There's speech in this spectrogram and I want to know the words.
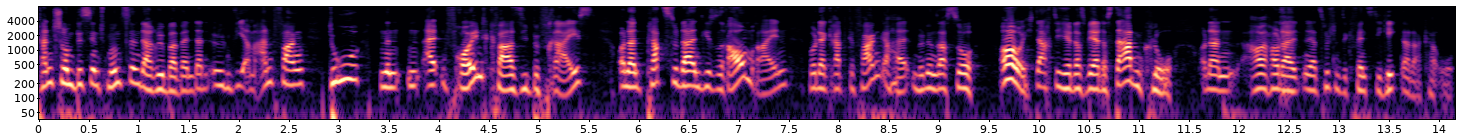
kann schon ein bisschen schmunzeln darüber, wenn dann irgendwie am Anfang du einen, einen alten Freund quasi befreist und dann platzt du da in diesen Raum rein, wo der gerade gefangen gehalten wird und sagst so, oh, ich dachte hier, das wäre das Dabenklo. Und dann haut halt in der Zwischensequenz die Gegner da K.O.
